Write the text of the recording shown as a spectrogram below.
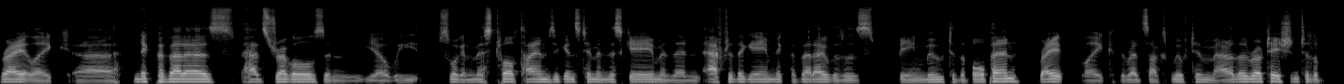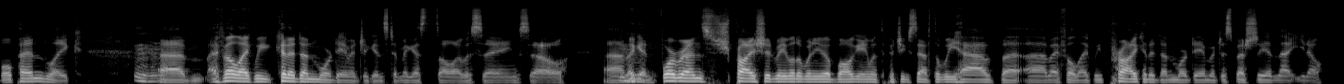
right? Like uh nick pivetta's had struggles and you know we swung and missed 12 times against him in this game. And then after the game nick pivetta was, was being moved to the bullpen right? Like the red sox moved him out of the rotation to the bullpen. Like mm-hmm. um i felt like we could have done more damage against him i guess that's all i was saying. So um, mm-hmm. Again, four runs probably should be able to win you a ball game with the pitching staff that we have, but um, I felt like we probably could have done more damage, especially in that you know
